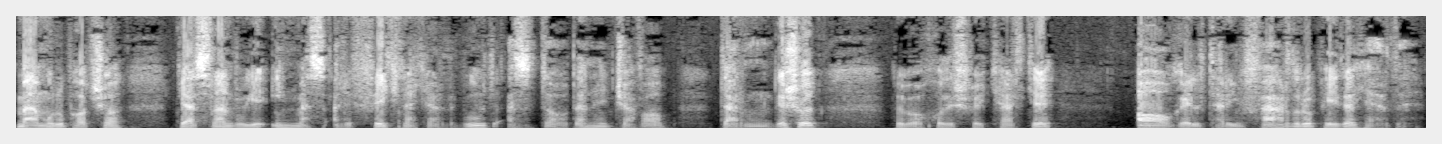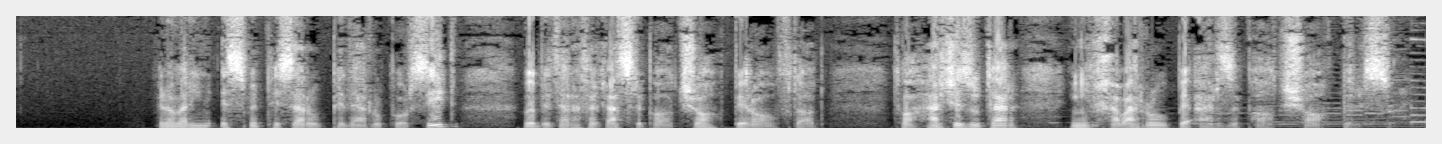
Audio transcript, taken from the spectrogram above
مأمور پادشاه که اصلا روی این مسئله فکر نکرده بود از دادن جواب درمونده شد و با خودش فکر کرد که عاقل ترین فرد رو پیدا کرده. بنابراین اسم پسر و پدر رو پرسید و به طرف قصر پادشاه برا افتاد تا هرچه زودتر این خبر رو به عرض پادشاه برسونه.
